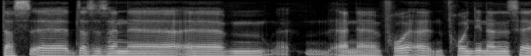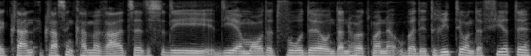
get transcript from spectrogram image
dass, äh, dass es eine, äh, eine Freundin eines äh, Klassenkamerats ist, die, die ermordet wurde. Und dann hört man über die dritte und der vierte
